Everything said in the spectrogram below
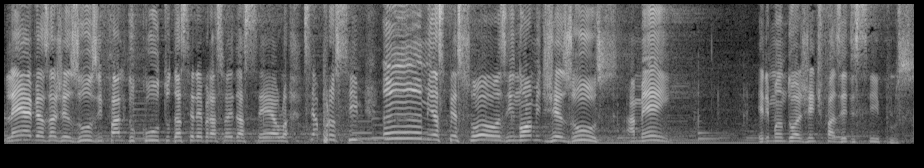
leve-as a Jesus e fale do culto, da celebração e da célula. Se aproxime, ame as pessoas em nome de Jesus. Amém. Ele mandou a gente fazer discípulos.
